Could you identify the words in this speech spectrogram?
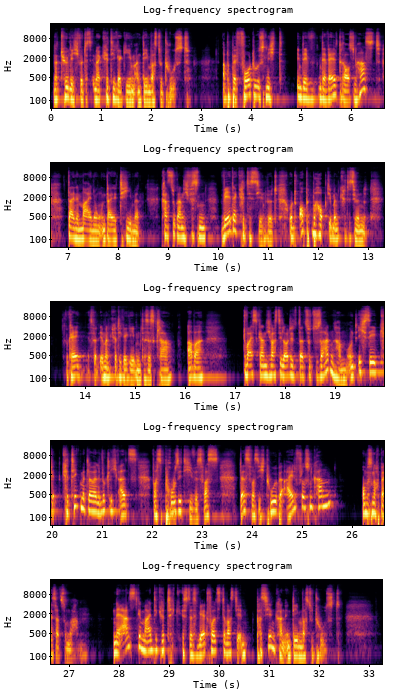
Natürlich wird es immer Kritiker geben an dem, was du tust. Aber bevor du es nicht in, der Welt draußen hast, deine Meinung und deine Themen, kannst du gar nicht wissen, wer der kritisieren wird und ob überhaupt jemand kritisieren wird. Okay, es wird immer einen Kritiker geben, das ist klar. Aber du weißt gar nicht, was die Leute dazu zu sagen haben. Und ich sehe Kritik mittlerweile wirklich als was Positives, was das, was ich tue, beeinflussen kann, um es noch besser zu machen. Eine ernst gemeinte Kritik ist das Wertvollste, was dir passieren kann in dem, was du tust.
